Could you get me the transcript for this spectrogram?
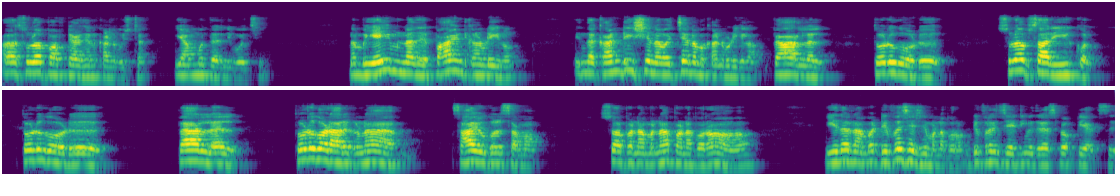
அதாவது சுலப் ஆஃப் டேஞ்சன் கண்டுபிடிச்சிட்டேன். எம்மு தெரிஞ்சு போச்சு. நம்ம எய்ம் அது பாயிண்ட் கண்டுபிடிக்கணும். இந்த கண்டிஷனை வச்சே நம்ம கண்டுபிடிக்கலாம். பேரலல் தொடுகோடு சுலப்ஸ் ஆர் ஈக்குவல் தொடுகோடு பேரலல் தொடுகோடாக இருக்குன்னா சாய்வுகள் சமம். ஸோ அப்போ நம்ம என்ன பண்ண போகிறோம் இதை நம்ம டிஃபரன்சியேஷன் பண்ண போகிறோம் differentiating with respect to X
